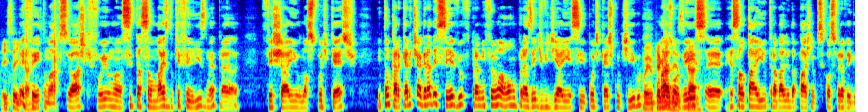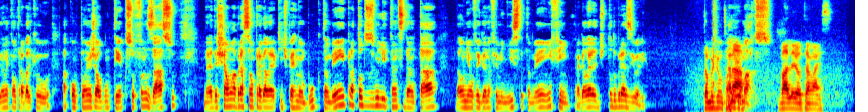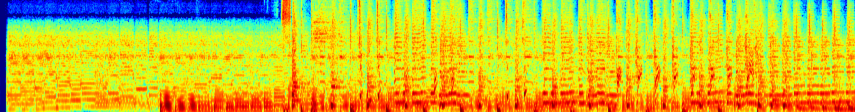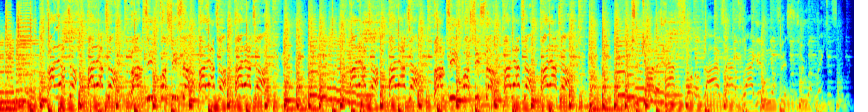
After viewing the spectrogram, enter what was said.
É isso aí, cara. Perfeito, Marcos. Eu acho que foi uma citação mais do que feliz, né, para fechar aí o nosso podcast. Então, cara, quero te agradecer, viu? Para mim foi uma honra, um prazer dividir aí esse podcast contigo. Foi eu que Mais agradeço, uma vez, é, ressaltar aí o trabalho da página Psicosfera Vegana, que é um trabalho que eu acompanho já há algum tempo, sou fanzaço. Né? Deixar um abração para a galera aqui de Pernambuco também e para todos os militantes da ANTAR, da União Vegana Feminista também, enfim, para a galera de todo o Brasil aí. Tamo junto, Valeu, Renato. Marcos. Valeu, até mais.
